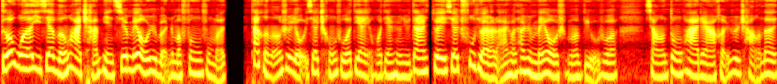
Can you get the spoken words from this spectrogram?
德国的一些文化产品其实没有日本这么丰富嘛。它可能是有一些成熟的电影或电视剧，但是对一些初学者来说，它是没有什么，比如说像动画这样很日常的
